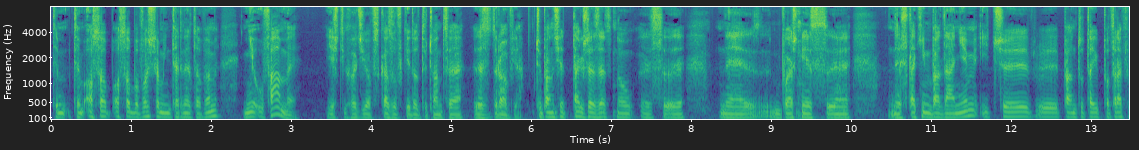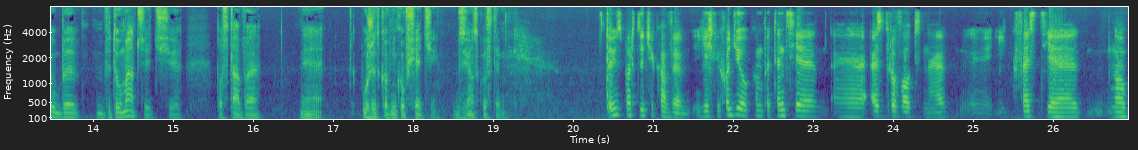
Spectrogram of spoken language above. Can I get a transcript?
tym, tym oso- osobowościom internetowym nie ufamy jeśli chodzi o wskazówki dotyczące zdrowia. Czy pan się także zetknął z, y, właśnie z, y, z takim badaniem i czy y, pan tutaj potrafiłby wytłumaczyć postawę użytkowników sieci w związku z tym? To jest bardzo ciekawe. Jeśli chodzi o kompetencje e, e-zdrowotne e, i kwestie no,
